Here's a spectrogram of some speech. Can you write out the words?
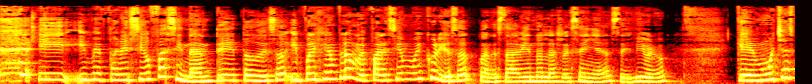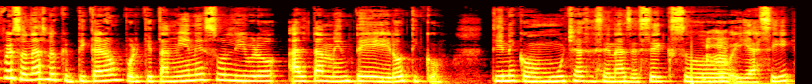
y, y me pareció fascinante todo eso. Y por ejemplo, me pareció muy curioso cuando estaba viendo las reseñas del libro que muchas personas lo criticaron porque también es un libro altamente erótico. Tiene como muchas escenas de sexo y así.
